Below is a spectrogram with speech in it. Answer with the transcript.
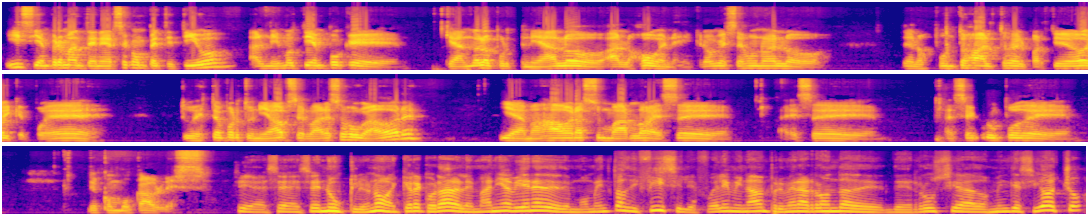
y siempre mantenerse competitivo al mismo tiempo que, que dando la oportunidad a, lo, a, los jóvenes. Y creo que ese es uno de los, de los puntos altos del partido de hoy, que puede, tuviste oportunidad de observar a esos jugadores y además ahora sumarlos a ese, a ese, a ese grupo de, de convocables. Sí, ese, núcleo, ¿no? Hay que recordar, Alemania viene de, momentos difíciles, fue eliminado en primera ronda de, de Rusia 2018,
